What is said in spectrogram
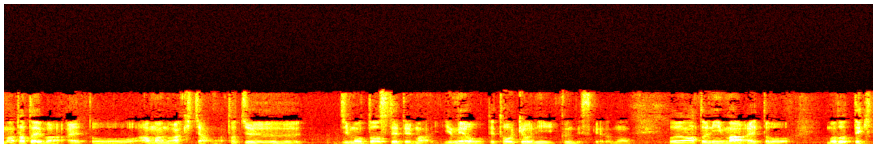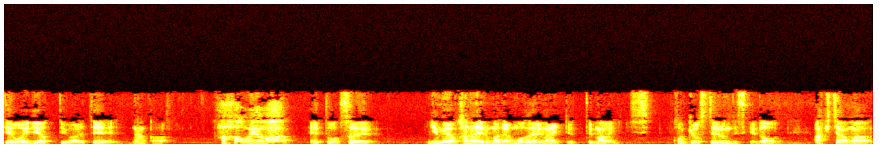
まあ、例えば、えー、と天野あきちゃんは途中地元を捨てて、まあ、夢を追って東京に行くんですけれどもその後にまあえー、と戻ってきておいでよって言われてなんか母親は、えー、とそれ夢を叶えるまでは戻れないって言って、まあ、故郷を捨てるんですけどあきちゃんは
